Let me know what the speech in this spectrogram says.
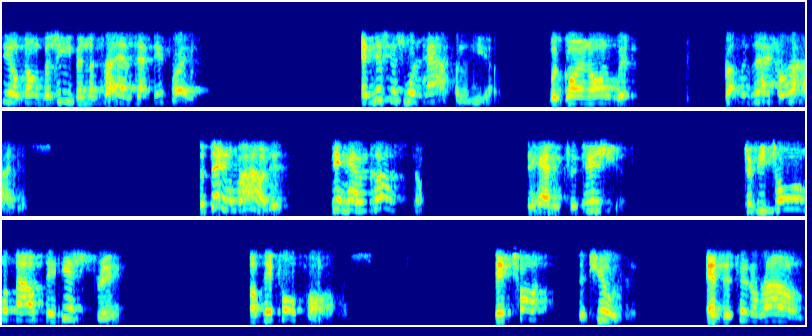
still don't believe in the prayers that they pray. And this is what happened here. What's going on with Brother Zacharias. The thing about it, they had a custom, they had a tradition to be told about the history of their forefathers. They taught the children as they sit around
